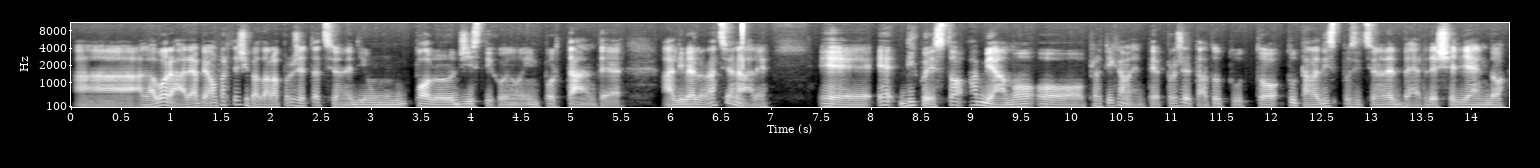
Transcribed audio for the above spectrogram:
a, a, lavorare, abbiamo partecipato alla progettazione di un polo logistico importante a livello nazionale e, e di questo abbiamo oh, praticamente progettato tutto, tutta la disposizione del verde, scegliendo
